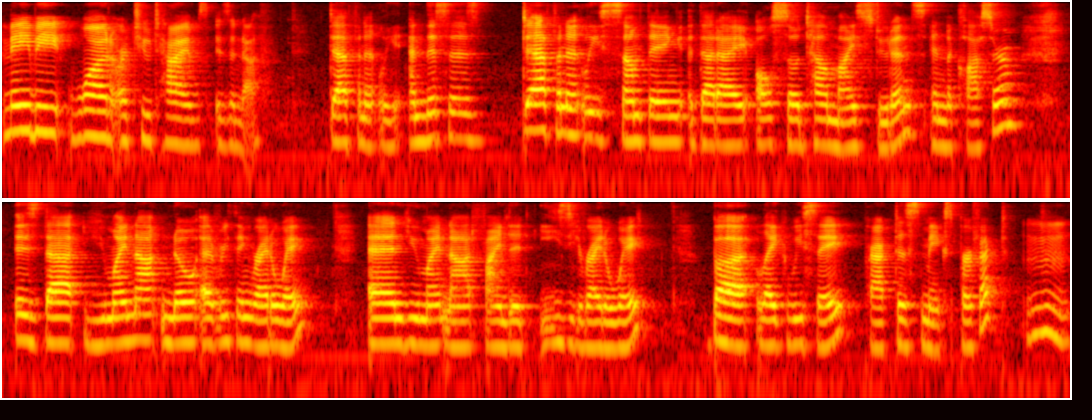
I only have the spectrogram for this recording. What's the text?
maybe one or two times is enough. Definitely. And this is definitely something that I also tell my students in the classroom is that you might not know everything right away and you might not find it easy right away. But like we say, practice makes perfect. Mm.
